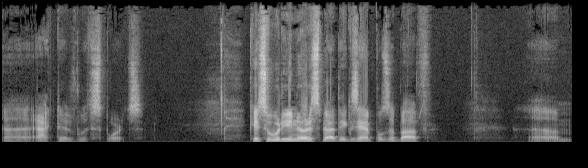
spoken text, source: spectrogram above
uh, active with sports. Okay, so what do you notice about the examples above? Um,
